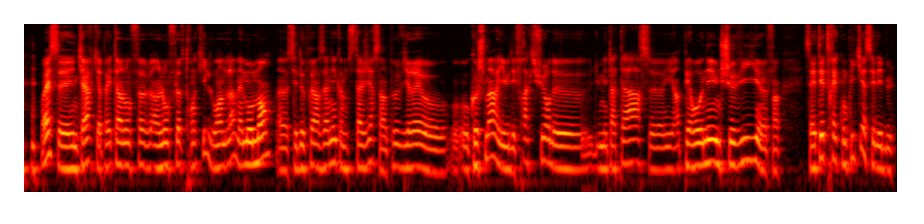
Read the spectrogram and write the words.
Ouais, c'est une carrière qui n'a pas été un long, fleuve, un long fleuve tranquille, loin de là. Même au Mans, euh, ces deux premières années comme stagiaire, c'est un peu viré au, au- au cauchemar. Il y a eu des fractures de, du métatarse, euh, un péroné, une cheville. euh, Enfin, ça a été très compliqué à ses débuts.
